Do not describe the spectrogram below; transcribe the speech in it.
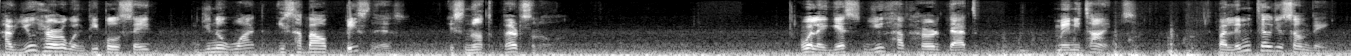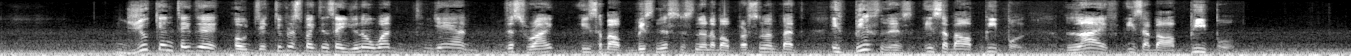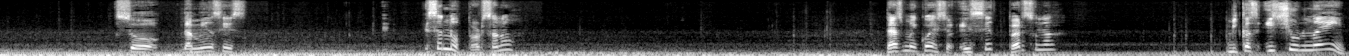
Have you heard when people say, you know what? It's about business, it's not personal? Well, I guess you have heard that many times. But let me tell you something. You can take the objective perspective and say, you know what? Yeah, that's right. It's about business, it's not about personal. But if business is about people, life is about people. So that means it's is it not personal? That's my question. Is it personal? Because it's your name.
